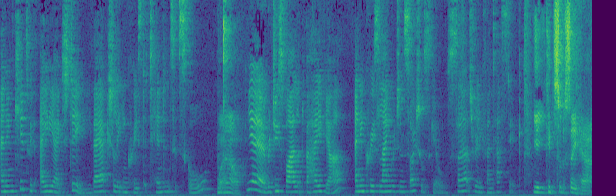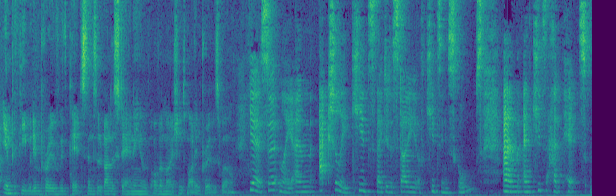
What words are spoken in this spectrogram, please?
And in kids with ADHD, they actually increased attendance at school. Wow. Yeah, reduced violent behaviour and increase language and social skills. So that's really fantastic. Yeah, you could sort of see how empathy would improve with pets and sort of understanding of, of emotions might improve as well. Yeah, certainly. And actually, kids, they did a study of kids in schools, um, and kids that had pets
